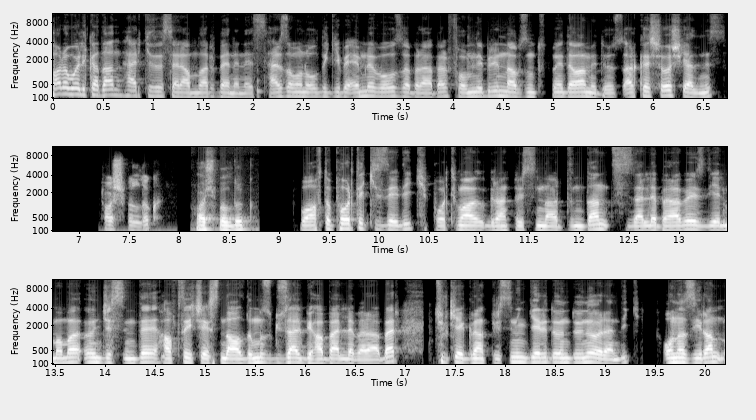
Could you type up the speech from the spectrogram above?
Parabolika'dan herkese selamlar. Ben Enes. Her zaman olduğu gibi Emre ve Oğuz'la beraber Formula 1'in nabzını tutmaya devam ediyoruz. Arkadaşlar hoş geldiniz. Hoş bulduk. Hoş bulduk. Bu hafta Portekiz'deydik. Portimao Grand Prix'sinin ardından sizlerle beraber izleyelim ama öncesinde hafta içerisinde aldığımız güzel bir haberle beraber Türkiye Grand Prix'sinin geri döndüğünü öğrendik. 10 Haziran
